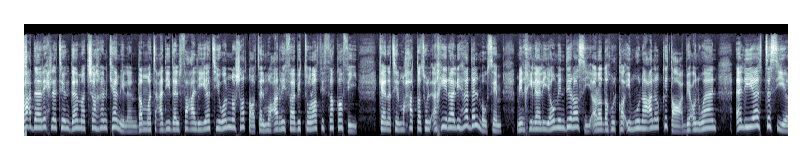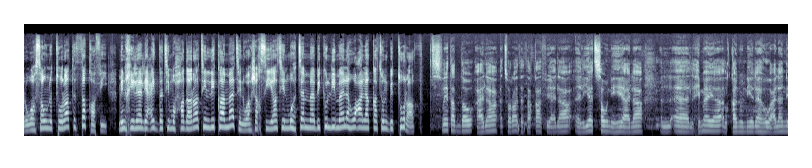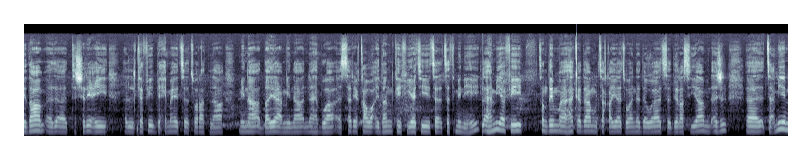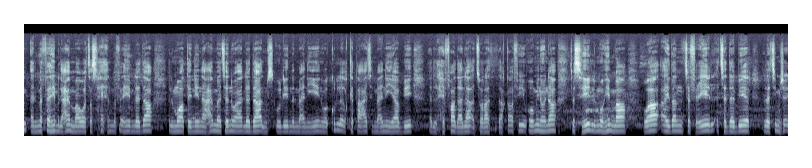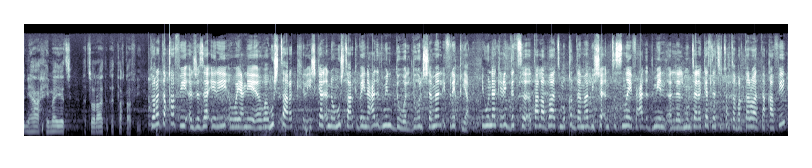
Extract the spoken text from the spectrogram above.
بعد رحلة دامت شهرا كاملا ضمت عديد الفعاليات والنشاطات المعرفة بالتراث الثقافي. كانت المحطة الأخيرة لهذا الموسم من خلال يوم دراسي أراده القائمون على القطاع بعنوان آليات تسيير وصون التراث الثقافي من خلال عدة محاضرات لقامات وشخصيات مهتمة بكل ما له علاقة بالتراث. تسليط الضوء على التراث الثقافي على اليات صونه على الحماية القانونية له على النظام التشريعي الكفيل بحماية تراثنا من الضياع من النهب والسرقه وأيضا كيفيه تثمينه. الأهمية في تنظيم هكذا ملتقيات وندوات دراسية من أجل آه، تعميم المفاهيم العامة وتصحيح المفاهيم لدى المواطنين عامة ولدى المسؤولين المعنيين وكل القطاعات المعنية بالحفاظ على التراث الثقافي. ومن هنا تسهيل المهمة وأيضا تفعيل التدابير التي من شأنها حماية التراث الثقافي. التراث الثقافي الجزائري هو يعني هو مشترك الإشكال أنه مشترك بين عدد من الدول دول شمال إفريقيا. هناك عدة طلبات مقدمة بشأن تصنيف عدد من الممتلكات التي تعتبر تراث ثقافي.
